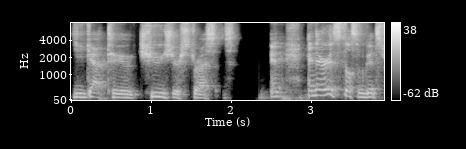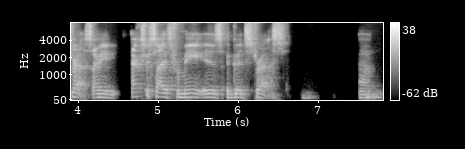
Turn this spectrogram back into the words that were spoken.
you got to choose your stresses. And and there is still some good stress. I mean, exercise for me is a good stress. Um,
